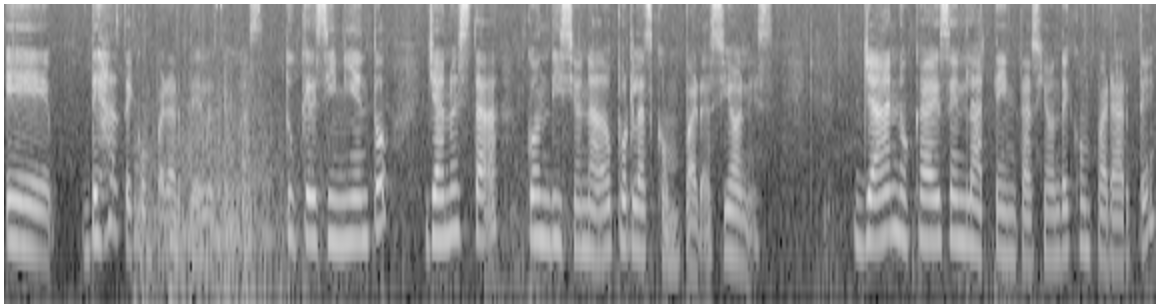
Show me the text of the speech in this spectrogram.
eh, dejas de compararte de los demás. Tu crecimiento ya no está condicionado por las comparaciones. Ya no caes en la tentación de compararte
